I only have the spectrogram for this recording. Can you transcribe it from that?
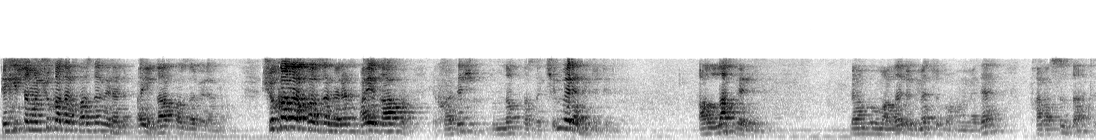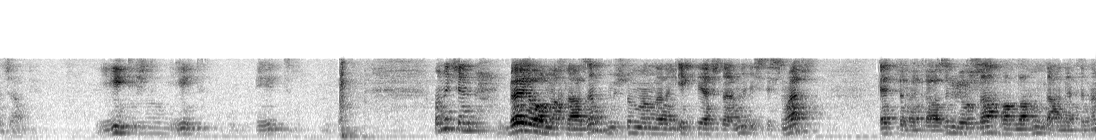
Peki sana şu kadar fazla verelim. Hayır daha fazla verelim. Şu kadar fazla verelim. Hayır daha fazla. E kardeşim bundan fazla kim verebilir. Allah verir. Ben bu malı ümmet-i Muhammed'e parasız dağıtacağım diyor. Yiğit işte. Yiğit. Yiğit. Onun için böyle olmak lazım. Müslümanların ihtiyaçlarını istismar etmemek lazım. Yoksa Allah'ın lanetine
